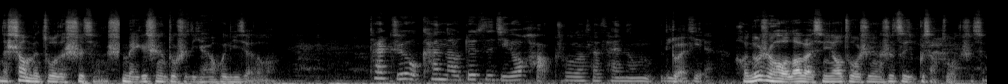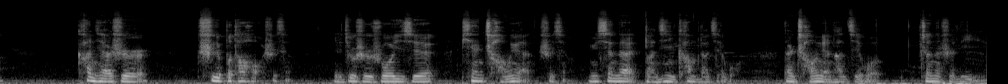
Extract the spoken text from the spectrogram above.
那上面做的事情是每个事情都是底下人会理解的吗？他只有看到对自己有好处了，他才能理对解。很多时候，老百姓要做的事情是自己不想做的事情，看起来是吃力不讨好的事情，也就是说一些偏长远的事情。因为现在短期你看不到结果，但长远它的结果真的是利益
